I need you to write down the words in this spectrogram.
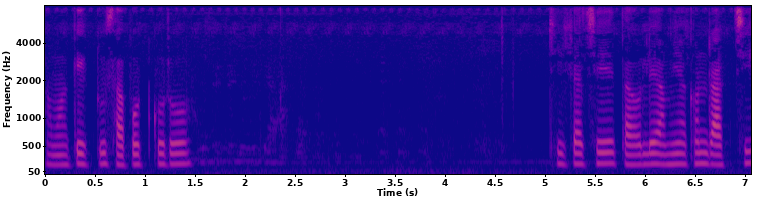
আমাকে একটু সাপোর্ট করো। ঠিক আছে, তাহলে আমি এখন রাখছি।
